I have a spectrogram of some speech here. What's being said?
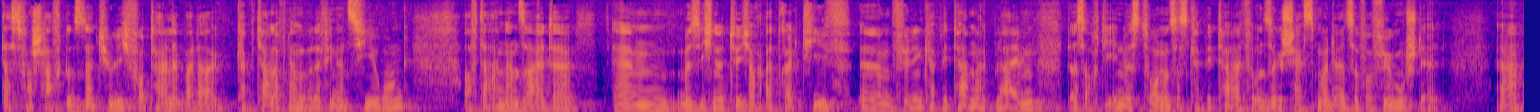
Das verschafft uns natürlich Vorteile bei der Kapitalaufnahme, bei der Finanzierung. Auf der anderen Seite ähm, muss ich natürlich auch attraktiv ähm, für den Kapitalmarkt bleiben, dass auch die Investoren uns das Kapital für unser Geschäftsmodell zur Verfügung stellen. Ja?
